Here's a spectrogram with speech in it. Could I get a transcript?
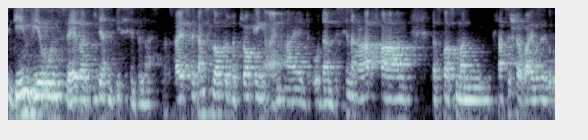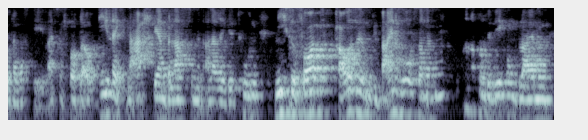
indem wir uns selber wieder ein bisschen belasten. Das heißt, eine ganz lockere Jogging-Einheit oder ein bisschen Radfahren, das, was man klassischerweise oder was die Leistungssportler auch direkt nach schweren Belastungen in aller Regel tun, nicht sofort Pause und die Beine hoch, sondern immer noch in Bewegung bleiben,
